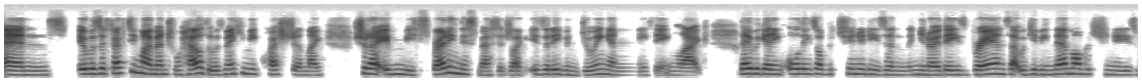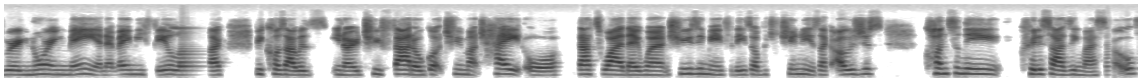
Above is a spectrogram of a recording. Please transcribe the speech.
And it was affecting my mental health. It was making me question, like, should I even be spreading this message? Like, is it even doing anything? Like, they were getting all these opportunities, and, you know, these brands that were giving them opportunities were ignoring me. And it made me feel like because I was, you know, too fat or got too much hate or that's why they weren't choosing me for these opportunities. Like I was just constantly criticizing myself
